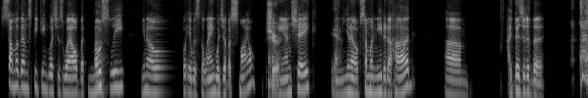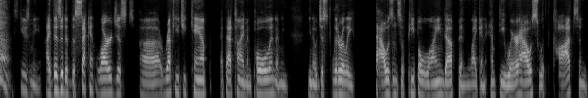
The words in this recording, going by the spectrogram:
some of them speak English as well, but mostly, you know, it was the language of a smile and sure. a handshake. Yeah. And, you know, if someone needed a hug, um, I visited the, excuse me, I visited the second largest uh, refugee camp at that time in Poland. I mean, you know, just literally thousands of people lined up in like an empty warehouse with cots and,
